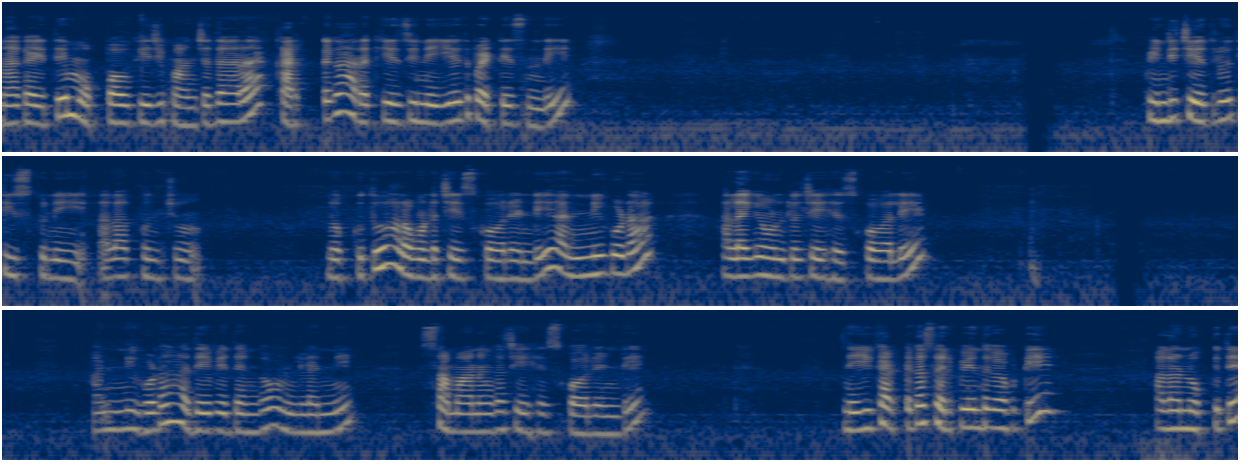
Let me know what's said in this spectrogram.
నాకైతే ముప్పావు కేజీ పంచదార కరెక్ట్గా అర కేజీ నెయ్యి అయితే పట్టేసింది. పిండి చేతిలో తీసుకుని అలా కొంచెం నొక్కుతూ అలా వంట చేసుకోవాలండి. అన్నీ కూడా అలాగే వంటలు చేసేసుకోవాలి. అన్నీ కూడా అదే విధంగా ఉండలన్నీ సమానంగా చేసేసుకోవాలండి. నెయ్యి కరెక్ట్గా సరిపోయింది కాబట్టి అలా నొక్కితే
